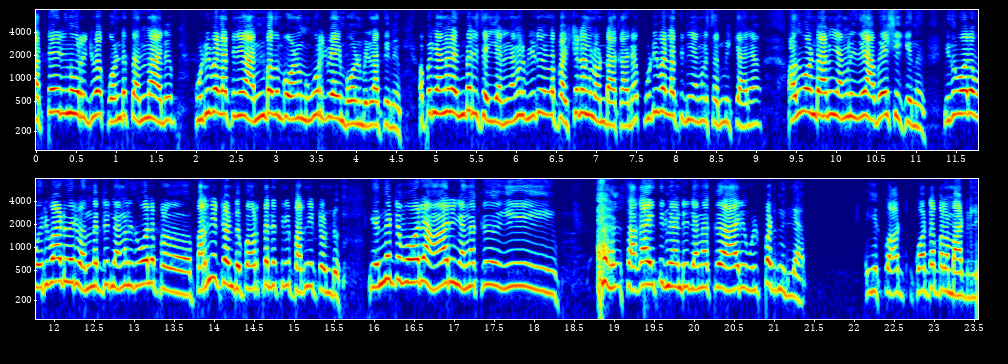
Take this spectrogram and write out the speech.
പത്ത് ഇരുന്നൂറ് രൂപ കൊണ്ട് തന്നാലും കുടിവെള്ളത്തിന് അൻപതും പോകണം നൂറ് രൂപയും പോകണം വെള്ളത്തിന്. അപ്പോൾ ഞങ്ങൾ എന്തൊരു ചെയ്യണം ഞങ്ങൾ വീട്ടിലുള്ള ഭക്ഷണങ്ങൾ ഉണ്ടാക്കാനോ കുടിവെള്ളത്തിന് ഞങ്ങൾ ശ്രമിക്കാനോ. അതുകൊണ്ടാണ് ഞങ്ങൾ ഇതേ അപേക്ഷിക്കുന്നത്. ഇതുപോലെ ഒരുപാട് പേര് വന്നിട്ട് ഞങ്ങൾ ഇതുപോലെ പറഞ്ഞിട്ടുണ്ട് പ്രവർത്തനത്തിൽ പറഞ്ഞിട്ടുണ്ട്. എന്നിട്ട് പോലും ആരും ഞങ്ങൾക്ക് ഈ സഹായത്തിന് വേണ്ടി ഞങ്ങൾക്ക് ആരും ഉൾപ്പെടുന്നില്ല. ഈ കോട്ട- കോട്ടപ്പുറം മാട്ടിൽ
